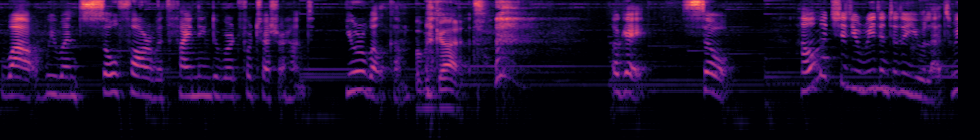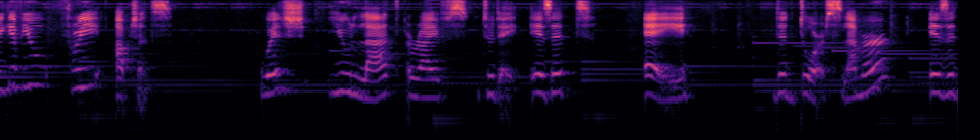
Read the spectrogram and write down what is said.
Wow, we went so far with finding the word for treasure hunt. You're welcome. But we got it. Okay, so how much did you read into the Yule Lad? We give you three options. Which Yule Lad arrives today? Is it A, the door slammer? Is it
